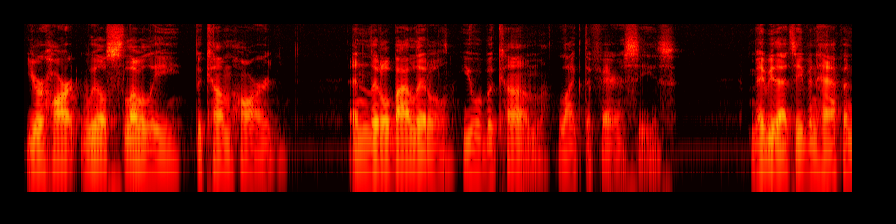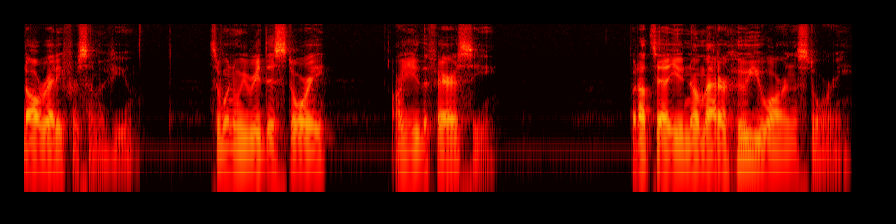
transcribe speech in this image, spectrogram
your heart will slowly become hard, and little by little you will become like the Pharisees. Maybe that's even happened already for some of you. So when we read this story, are you the Pharisee? But I'll tell you, no matter who you are in the story,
